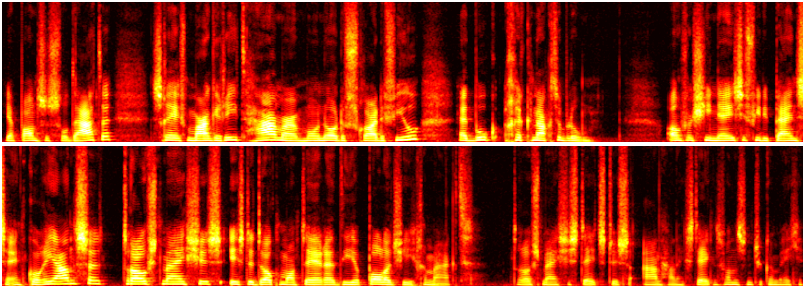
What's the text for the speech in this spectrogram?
Japanse soldaten. Schreef Marguerite Hamer Monod de Froideville het boek Geknakte Bloem. Over Chinese, Filipijnse en Koreaanse troostmeisjes is de documentaire The Apology gemaakt troostmeisje steeds tussen aanhalingstekens. Want dat is natuurlijk een beetje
